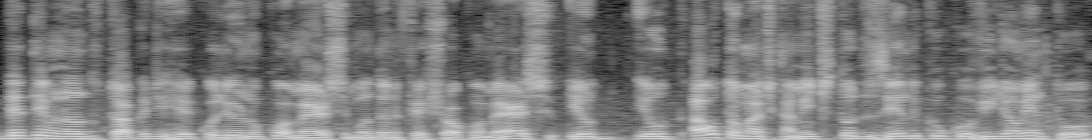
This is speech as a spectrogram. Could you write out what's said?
determinando toque de recolher no comércio e mandando fechar o comércio, eu, eu automaticamente estou dizendo que o Covid aumentou.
